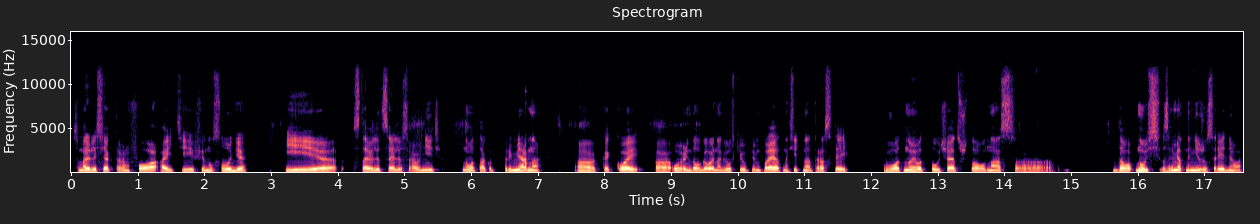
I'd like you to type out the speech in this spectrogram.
Смотрели сектор МФО, IT, финуслуги, и ставили целью сравнить, ну вот так вот примерно, а, какой а, уровень долговой нагрузки у PIMPay относительно отраслей. Вот. Ну и вот получается, что у нас а, ну, заметно ниже среднего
